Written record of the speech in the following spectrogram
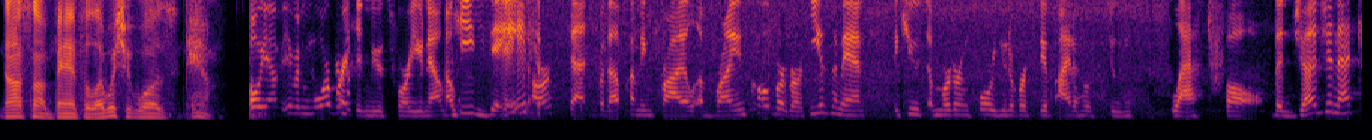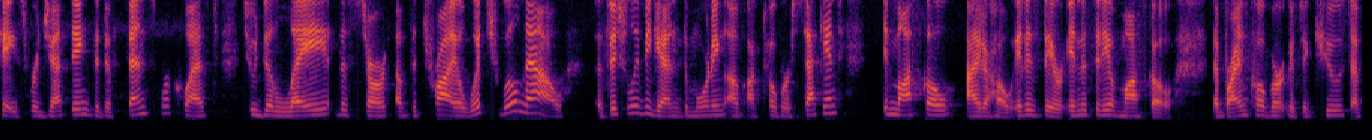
No, it's not Banfield. I wish it was. Damn. Oh, yeah, even more breaking news for you now. Oh, Key dates are set for the upcoming trial of Brian Kohberger. He is the man accused of murdering four University of Idaho students last fall. The judge in that case rejecting the defense request to delay the start of the trial, which will now officially begin the morning of October 2nd in Moscow, Idaho. It is there in the city of Moscow that Brian Kohberger is accused of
